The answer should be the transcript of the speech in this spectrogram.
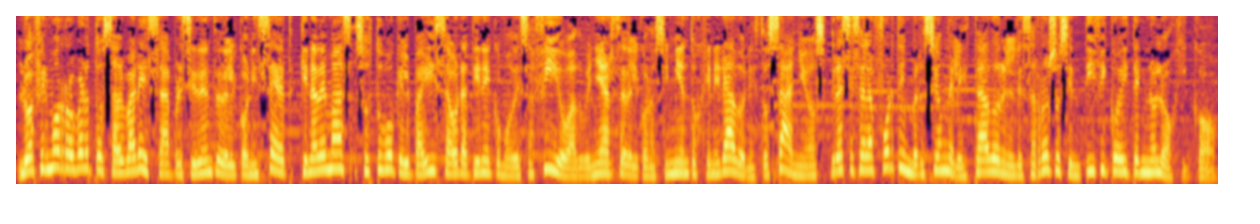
Lo afirmó Roberto Salvareza, presidente del CONICET, quien además sostuvo que el país ahora tiene como desafío adueñarse del conocimiento generado en estos años gracias a la fuerte inversión del Estado en el desarrollo científico y tecnológico.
